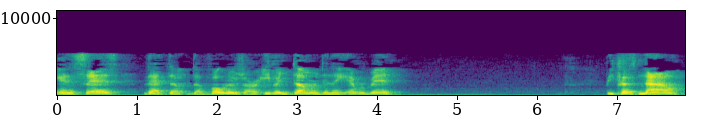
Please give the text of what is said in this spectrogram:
And it says that the, the voters are even dumber than they ever been. Because now,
